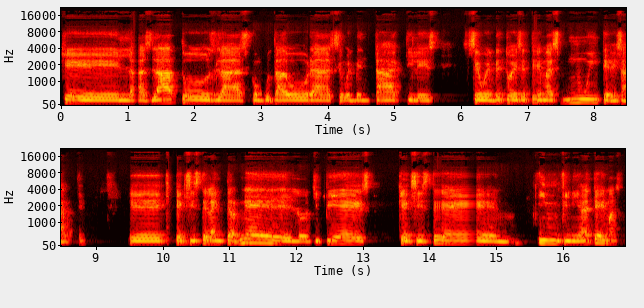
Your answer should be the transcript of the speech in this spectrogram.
que las laptops, las computadoras se vuelven táctiles, se vuelve todo ese tema, es muy interesante. Eh, que existe la internet, los GPS, que existe infinidad de temas,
